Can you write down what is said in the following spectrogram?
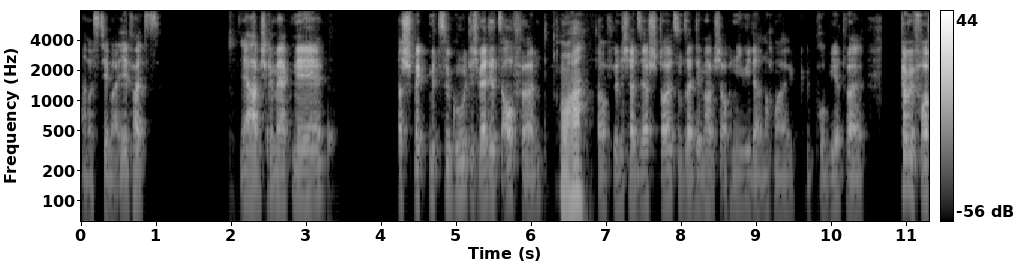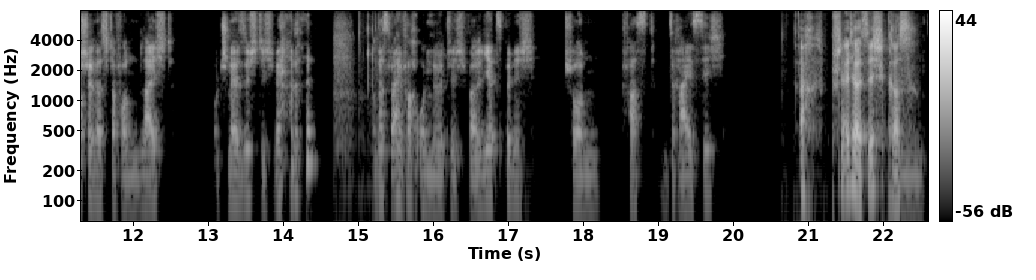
anderes Thema. Jedenfalls, ja, habe ich gemerkt, nee, das schmeckt mir zu gut, ich werde jetzt aufhören. Oha. Darauf bin ich halt sehr stolz und seitdem habe ich auch nie wieder nochmal probiert, weil ich kann mir vorstellen, dass ich davon leicht und schnell süchtig werde. Und das war einfach unnötig, weil jetzt bin ich schon fast 30. Ach, schon älter als ich, krass. Und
